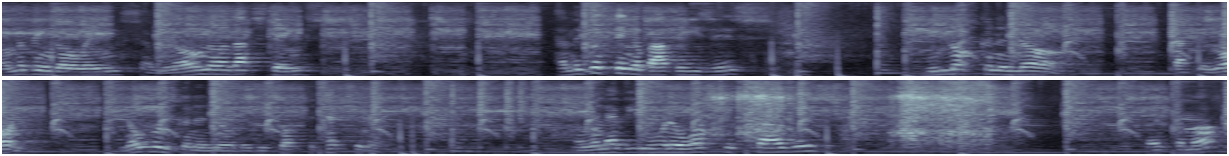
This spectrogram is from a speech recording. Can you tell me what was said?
On the bingo wings and we all know that stings and the good thing about these is you're not going to know that they're on. No one's going to know that you've got protection on. And whenever you want to wash your trousers take them off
